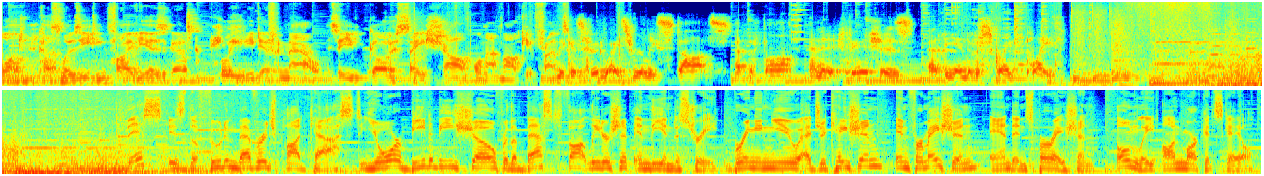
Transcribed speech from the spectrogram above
what customer was eating five years ago is completely different now. So you've got to stay sharp on that market front. Because food waste really starts at the farm and then it finishes at the end of a scraped plate. This is the Food and Beverage Podcast, your B2B show for the best thought leadership in the industry, bringing you education, information, and inspiration, only on market scale.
